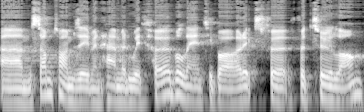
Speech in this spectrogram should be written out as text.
um, sometimes even hammered with herbal antibiotics for, for too long.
